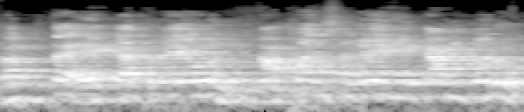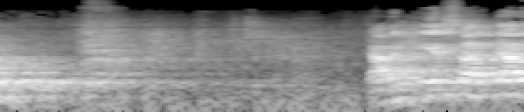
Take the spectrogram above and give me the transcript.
भक्त- एकत्र येऊन आपण सगळे हे काम करू. कारण की हे सरकार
